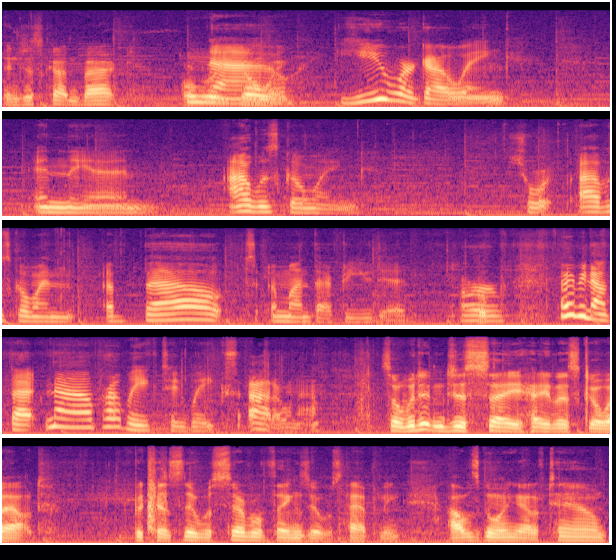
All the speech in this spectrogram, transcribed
and just gotten back? Or were you no, going? you were going, and then I was going. Short. I was going about a month after you did, or maybe not that. No, probably two weeks. I don't know. So we didn't just say, hey, let's go out. Because there was several things that was happening. I was going out of town.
